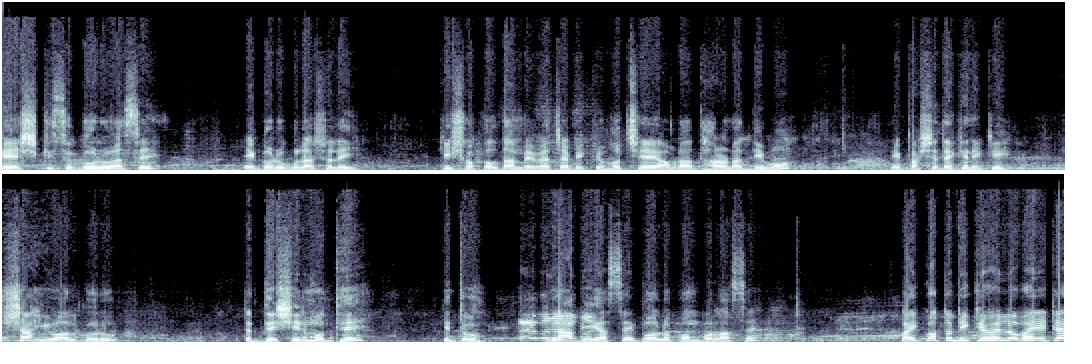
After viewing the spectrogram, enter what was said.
বেশ কিছু গরু আছে। এই গরুগুলো আসলেই কি সকল দামে বেচা বিক্রি হচ্ছে, আমরা ধারণা দিব। এই পাশে দেখেন একটি শাহিওয়াল গরু। এটা দেশের মধ্যে, কিন্তু নাবি আছে, গল কম্বল আছে। ভাই, কত বিক্রি হইল ভাই এটা?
